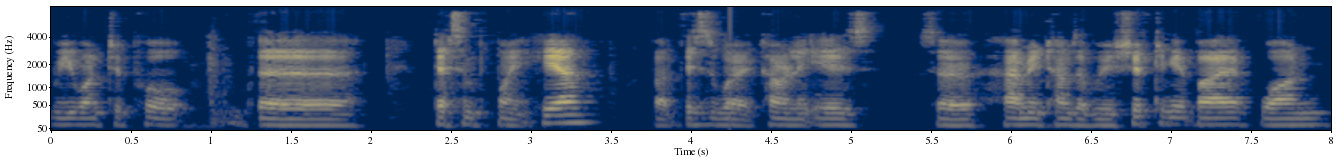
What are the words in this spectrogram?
we want to put the decimal point here, but this is where it currently is. So how many times are we shifting it by? 1,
